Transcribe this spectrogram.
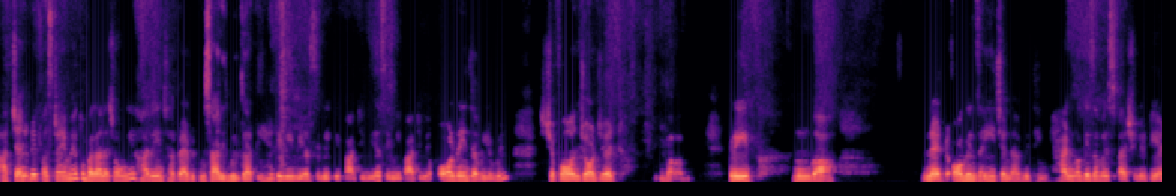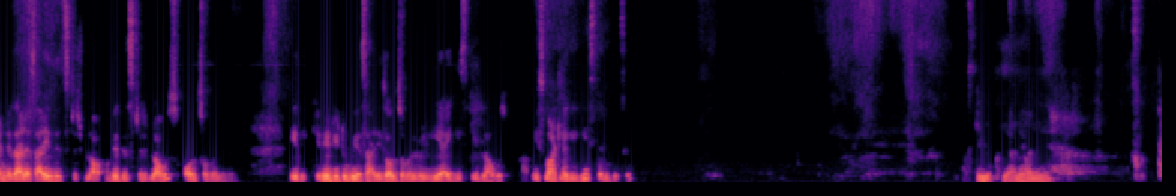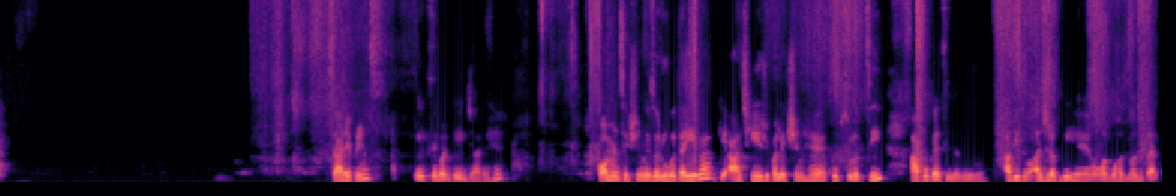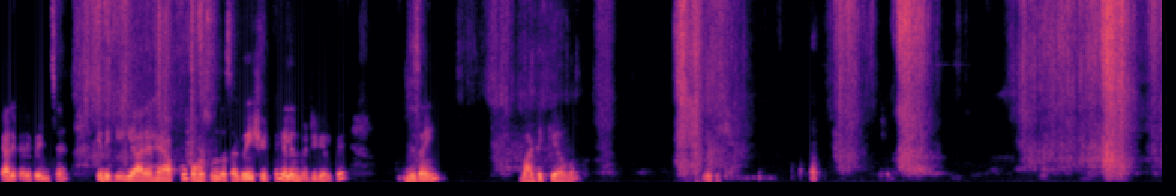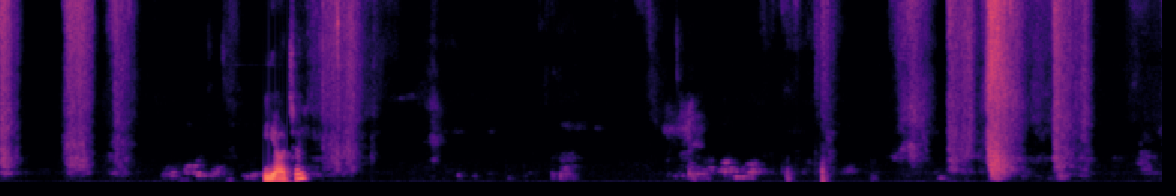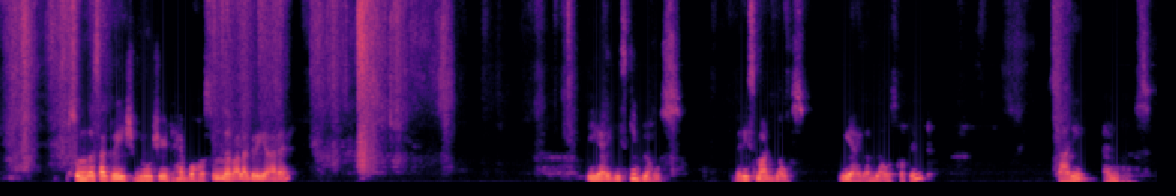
आप चैनल पे फ़र्स्ट टाइम है तो बताना चाहूँगी, हर रेंज हर प्राइवेट में साड़ीज मिल जाती हैं। डेली वियर से लेके party wear semi party wear all range available chiffon georgette crepe moonga net organza each and everything handwork is a speciality and designer saris with stitch with stitch blouse also available ये देखिए ready to wear saris also available ये आएगी इसकी blouse काफ़ी smart लगेगी इस तरीके से। इसकी लुक आने वाली है। सारे प्रिंट्स एक से बढ़ के एक जा रहे हैं। कमेंट सेक्शन में ज़रूर बताइएगा कि आज की ये जो कलेक्शन है, खूबसूरत सी, आपको कैसी लग रही है? अभी तो अजरक भी है और बहुत बहुत प्यारे प्यारे प्रिंट्स हैं। ये देखिए, ये आ रहा है आपको बहुत सुंदर सा ग्रे शेड पे लेलन मटेरियल पे डिज़ाइन बाटिक किया हुआ। ये देखिए। ये आंचल सुंदर सा ग्रेश ब्लू शेड है, बहुत सुंदर वाला ग्रे आ रहा है। ये आएगी इसकी ब्लाउज वेरी स्मार्ट ब्लाउज। ये आएगा ब्लाउज का प्रिंट साड़ी एंड ब्लाउज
